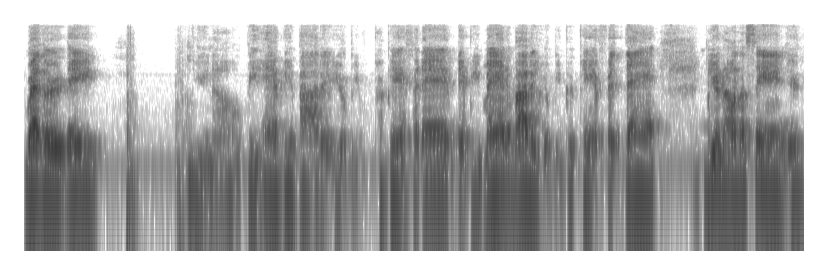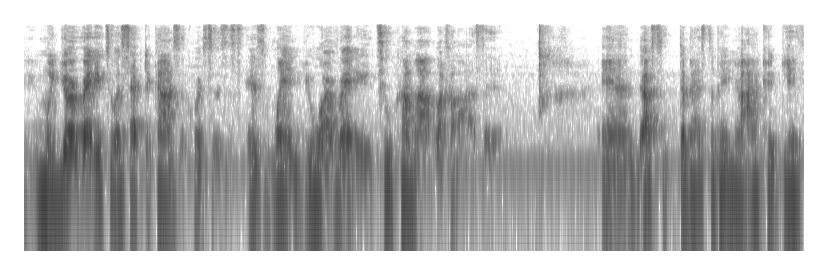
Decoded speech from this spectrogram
Rather they, you know, be happy about it, you'll be prepared for that. They be mad about it, you'll be prepared for that. You know what I'm saying? When you're ready to accept the consequences is when you are ready to come out the closet. And that's the best opinion I could give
